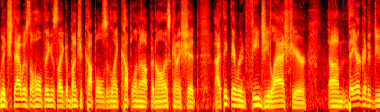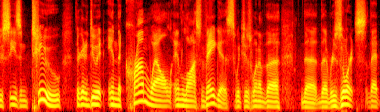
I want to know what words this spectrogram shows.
which that was the whole thing, is like a bunch of couples and like coupling up and all this kind of shit. I think they were in Fiji last year. Um, they are going to do season two. They're going to do it in the Cromwell in Las Vegas, which is one of the the the resorts that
